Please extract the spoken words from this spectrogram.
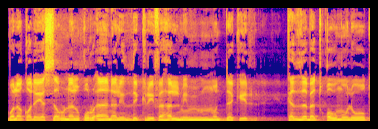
ولقد يسرنا القران للذكر فهل من مدكر كذبت قوم لوط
